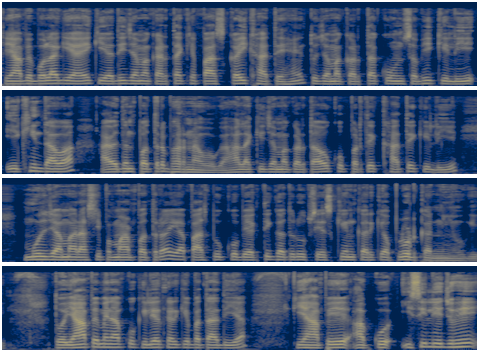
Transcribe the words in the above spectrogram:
तो यहाँ पे बोला गया है कि यदि जमाकर्ता के पास कई खाते हैं तो जमाकर्ता को उन सभी के लिए एक ही दावा आवेदन पत्र भरना होगा। हालाँकि जमाकर्ताओं को प्रत्येक खाते के लिए मूल जमा राशि प्रमाण पत्र या पासबुक को व्यक्तिगत रूप से स्कैन करके अपलोड करनी होगी। तो यहाँ पे मैंने आपको क्लियर करके बता दिया कि यहाँ पे आपको इसीलिए जो है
